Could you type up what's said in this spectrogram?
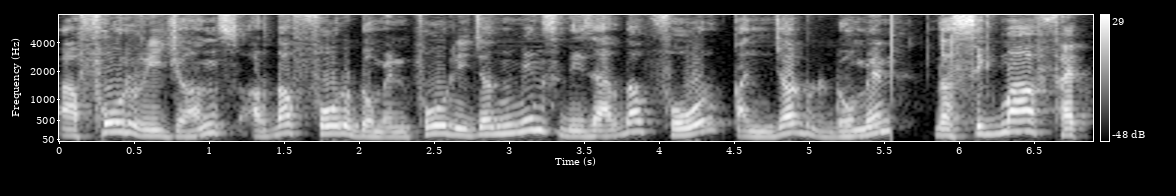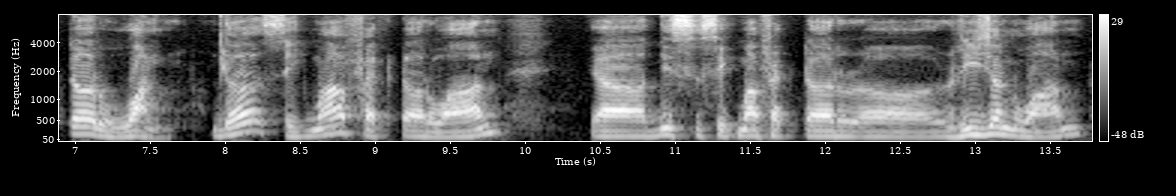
uh, four regions or the four domain. Four regions means these are the four conserved domain. The sigma factor 1, the sigma factor 1, uh, this sigma factor uh, region 1,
